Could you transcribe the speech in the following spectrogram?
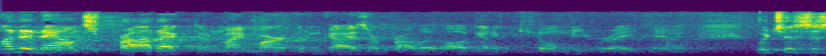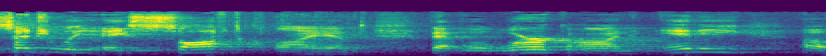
unannounced product, and my marketing guys are probably all going to kill me right now, which is essentially a soft client that will work on any uh,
